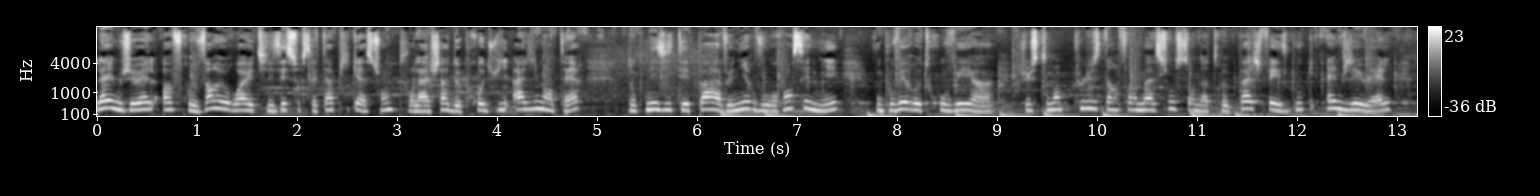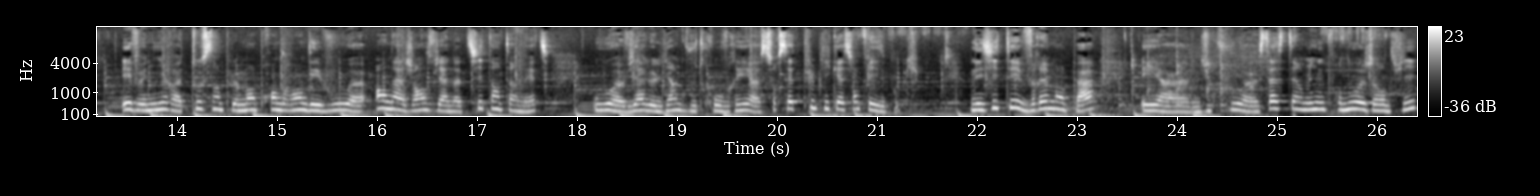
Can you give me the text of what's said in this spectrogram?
la MGEL offre 20 euros à utiliser sur cette application pour l'achat de produits alimentaires. Donc n'hésitez pas à venir vous renseigner. Vous pouvez retrouver euh, justement plus d'informations sur notre page Facebook MGEL et venir euh, tout simplement prendre rendez-vous en agence via notre site internet ou via le lien que vous trouverez sur cette publication Facebook. N'hésitez vraiment pas et du coup ça se termine pour nous aujourd'hui.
